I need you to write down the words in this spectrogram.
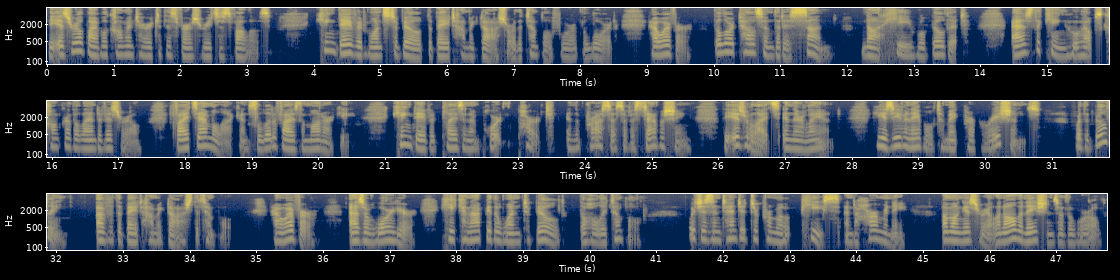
The Israel Bible commentary to this verse reads as follows King David wants to build the Beit Hamikdash, or the temple for the Lord. However, the Lord tells him that his son, not he, will build it. As the king who helps conquer the land of Israel, fights Amalek, and solidifies the monarchy, King David plays an important part in the process of establishing the Israelites in their land. He is even able to make preparations for the building of the Beit Hamikdash, the temple. However, as a warrior, he cannot be the one to build the holy temple, which is intended to promote peace and harmony among Israel and all the nations of the world.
